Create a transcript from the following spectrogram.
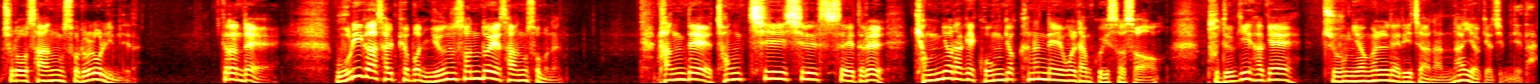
주로 상소를 올립니다. 그런데 우리가 살펴본 윤선도의 상소문은 당대 정치 실세들을 격렬하게 공격하는 내용을 담고 있어서 부득이하게 중형을 내리지 않았나 여겨집니다.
